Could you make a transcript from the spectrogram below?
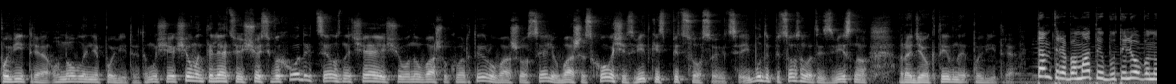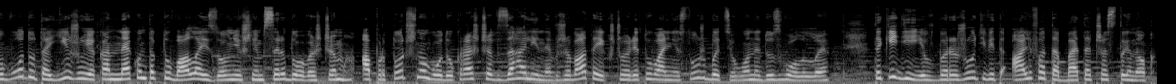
повітря, оновлення повітря. Тому що якщо вентиляцію щось виходить, це означає, що воно вашу квартиру, вашу оселю, ваше сховище звідкись підсосується. І буде підсосуватись, звісно, радіоактивне повітря. Там треба мати бутильовану воду та їжу, яка не контактувала із зовнішнім середовищем. А проточну воду краще взагалі не вживати, якщо рятувальні служби цього не дозволили. Такі дії вбережуть від альфа та бета частинок.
